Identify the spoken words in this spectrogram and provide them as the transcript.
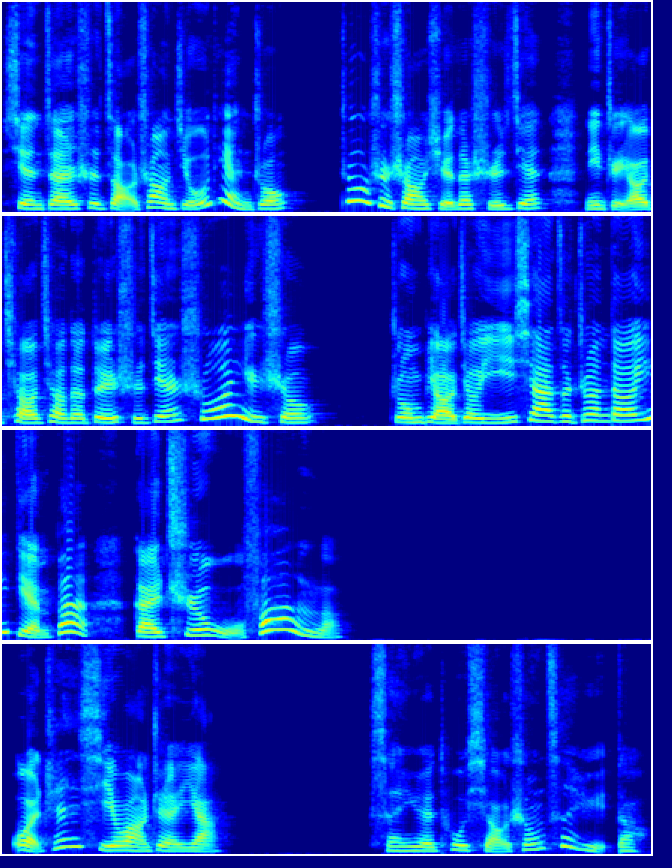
现在是早上九点钟，正是上学的时间。你只要悄悄地对时间说一声，钟表就一下子转到一点半，该吃午饭了。”我真希望这样。”三月兔小声自语道。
